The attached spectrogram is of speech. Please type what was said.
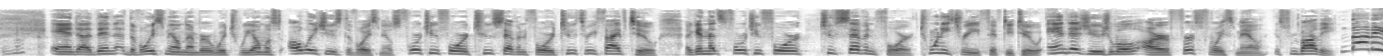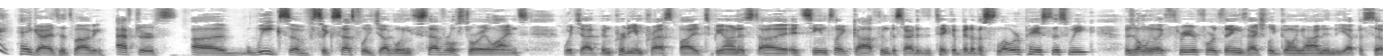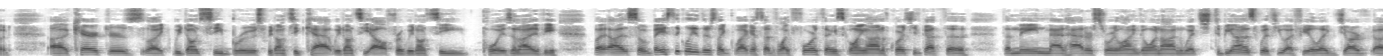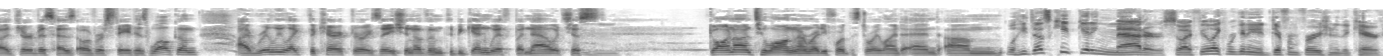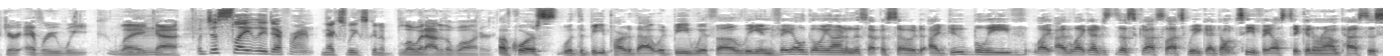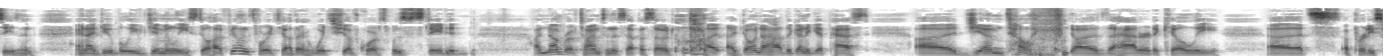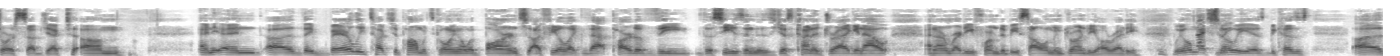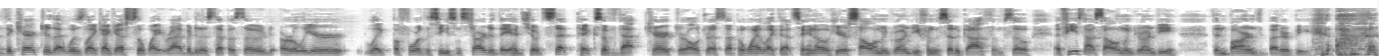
And uh, then the voicemail number, which we almost always use the voicemails, 424-274-2352. Again, that's 424-274-2352. And as usual, our first voicemail is from Bobby. Bobby! Hey guys, it's Bobby. After uh, weeks of successfully juggling several storylines, which I've been pretty impressed by, to be honest, uh, it seems like Gotham decided to take a bit of a slower pace this week. There's only like three or four things actually going on in the episode. Uh, characters like we don't see Bruce, we don't see Cat, we don't see Alfred, we don't see Poison Ivy. But uh, so basically, there's like like I said, like four things going on. Of course, you've got the the main Mad Hatter storyline going on, which, to be honest with you, I feel like Jar- uh, Jervis has overstayed his welcome. I really like the characterization of him to begin with, but now it's just gone on too long, and I'm ready for the storyline to end. Um, Well, he does keep getting madder, so I feel like we're getting a different version of the character every week. Like, uh, Just slightly different. next week's going to blow it out of the water. of course, with the B part of that would be with uh, Lee and Vale going on in this episode. I do believe, like I like I just discussed last week, I don't see Vale sticking around past this season, and I do believe Jim and Lee still have feelings for each other, which of course was stated a number of times in this episode. But I don't know how they're going to get past uh, Jim telling uh, the Hatter to kill Lee. Uh, that's a pretty sore subject. Um, and and uh, they barely touch upon what's going on with Barnes. I feel like that part of the the season is just kind of dragging out, and I'm ready for him to be Solomon Grundy already. We almost know week. he is because. Uh, the character that was like, I guess, the White Rabbit in this episode earlier, like before the season started, they had showed set pics of that character all dressed up in white like that, saying, "Oh, here's Solomon Grundy from the set of Gotham." So if he's not Solomon Grundy, then Barnes better be.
